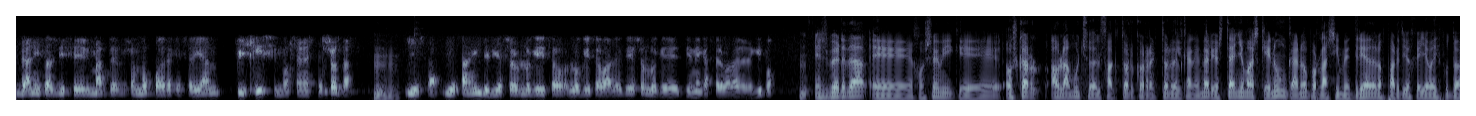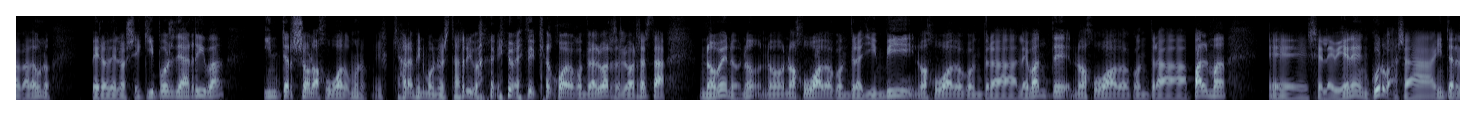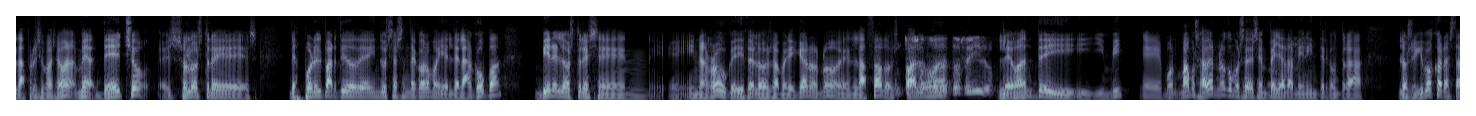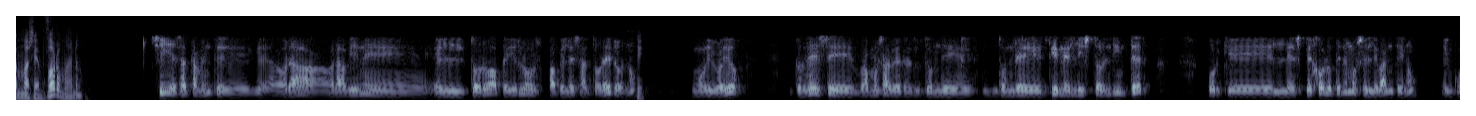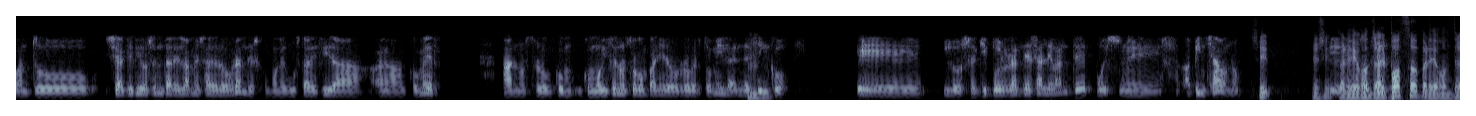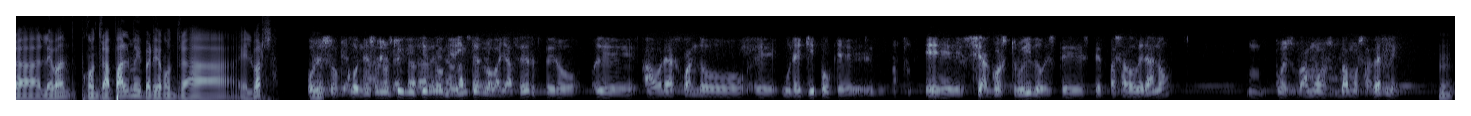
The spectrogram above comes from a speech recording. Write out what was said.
Dani Zaldice y Martel son dos jugadores que serían fijísimos en este Sota. Y esa, y esa y eso es lo que hizo lo que hizo Valer y eso es lo que tiene que hacer valer el equipo. Es verdad, eh, Josemi, que Oscar habla mucho del factor corrector del calendario, este año más que nunca, ¿no? Por la simetría de los partidos que lleva disputado cada uno. Pero de los equipos de arriba, Inter solo ha jugado, bueno, es que ahora mismo no está arriba, iba a decir que ha jugado contra el Barça, el Barça está noveno, ¿no? No, no ha jugado contra Jimby, no ha jugado contra Levante, no ha jugado contra Palma, eh, se le viene en curvas a Inter en las próximas semanas. Mira, de hecho, eh, son los tres, después del partido de Industria Santa Coloma y el de la Copa, vienen los tres en, in a row, que dicen los americanos, ¿no? Enlazados, Palma, Levante y, y Jimby. Eh, bueno, vamos a ver, ¿no? Cómo se desempeña también Inter contra los equipos que ahora están más en forma, ¿no? Sí, exactamente. Ahora, ahora viene el toro a pedir los papeles al torero, ¿no? Como digo yo. Entonces, vamos a ver dónde, dónde tiene listo el Inter porque el espejo lo tenemos en Levante, ¿no? En cuanto se ha querido sentar en la mesa de los grandes, como le gusta decir a, comer, a nuestro, como, dice nuestro compañero Roberto Mila en D5, eh, los equipos grandes al Levante, pues eh, ha pinchado, ¿no? Sí, sí, sí. perdió contra el Pozo, perdió contra Levante, contra Palma y perdió contra el Barça. Por eso, con eso no estoy diciendo que Inter lo vaya a hacer, pero eh, ahora es cuando un equipo que se ha construido este, este pasado verano pues vamos, vamos a verle. Mm.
